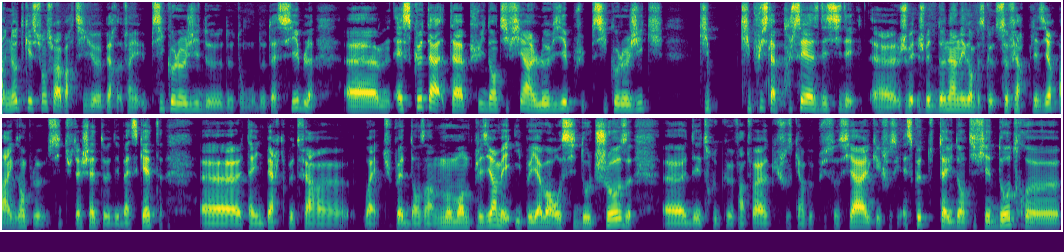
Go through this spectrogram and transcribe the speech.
une autre question sur la partie euh, enfin, psychologie de de ton de ta cible. Euh, Est-ce que tu as, as pu identifier un levier plus psychologique qui qui puisse la pousser à se décider. Euh, je, vais, te donner un exemple parce que se faire plaisir, par exemple, si tu t'achètes des baskets, euh, tu as une paire qui peut te faire, euh, ouais, tu peux être dans un moment de plaisir, mais il peut y avoir aussi d'autres choses, euh, des trucs, enfin, tu vois, quelque chose qui est un peu plus social, quelque chose. Est-ce que tu as identifié d'autres,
